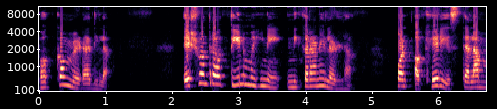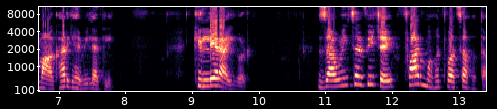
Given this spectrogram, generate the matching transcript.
भक्कम वेढा दिला. यशवंतराव तीन महिने निकराने लढला पण अखेरीस त्याला माघार घ्यावी लागली. किल्ले रायगड. जावळीचा विजय फार महत्त्वाचा होता.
